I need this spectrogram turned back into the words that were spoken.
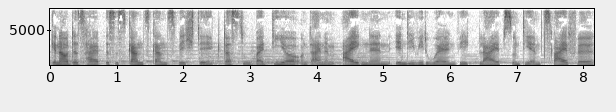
genau deshalb ist es ganz, ganz wichtig, dass du bei dir und deinem eigenen individuellen Weg bleibst und dir im Zweifel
